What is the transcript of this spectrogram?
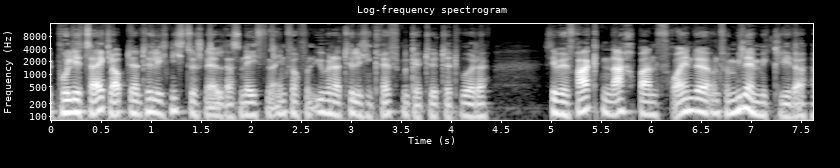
Die Polizei glaubte natürlich nicht so schnell, dass Nathan einfach von übernatürlichen Kräften getötet wurde. Sie befragten Nachbarn, Freunde und Familienmitglieder,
